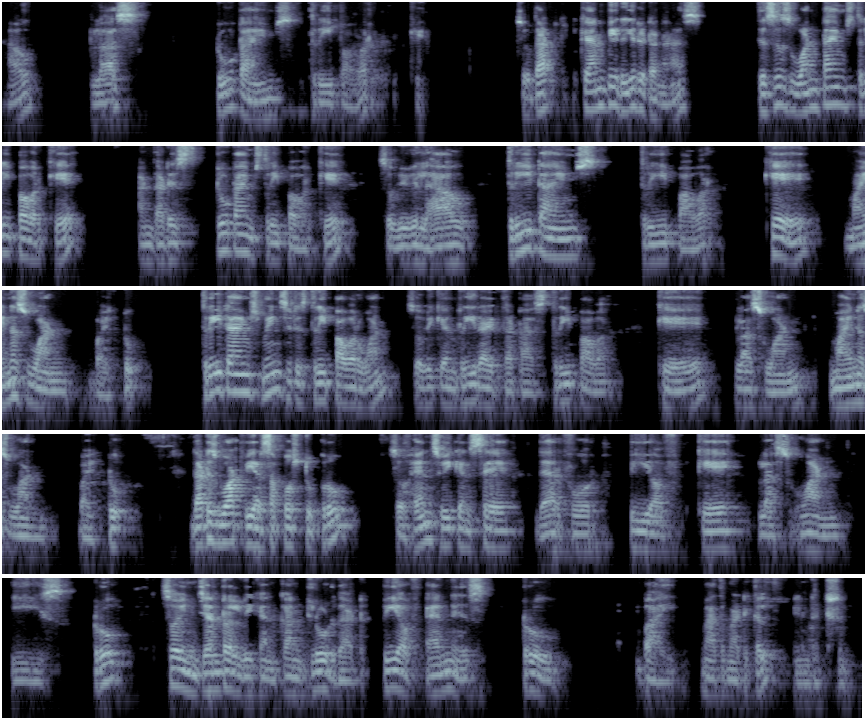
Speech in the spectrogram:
Now plus 2 times 3 power k. So that can be rewritten as this is 1 times 3 power k and that is 2 times 3 power k. So we will have 3 times 3 power k minus 1 by 2. 3 times means it is 3 power 1. So we can rewrite that as 3 power k plus 1 minus 1 by 2. That is what we are supposed to prove. So hence we can say therefore p of k plus 1 is true. So in general we can conclude that p of n is true by mathematical induction.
